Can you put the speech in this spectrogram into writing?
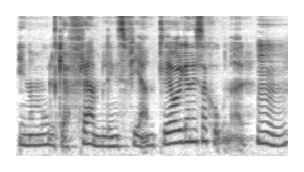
inom olika främlingsfientliga organisationer. Mm.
